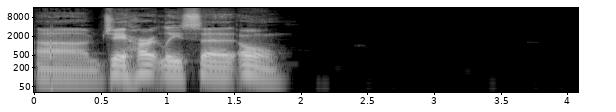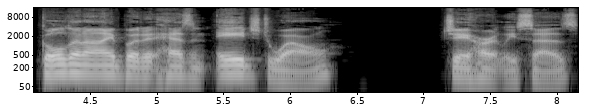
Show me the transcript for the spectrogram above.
Um, Jay Hartley says, oh, GoldenEye, but it hasn't aged well. Jay Hartley says.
